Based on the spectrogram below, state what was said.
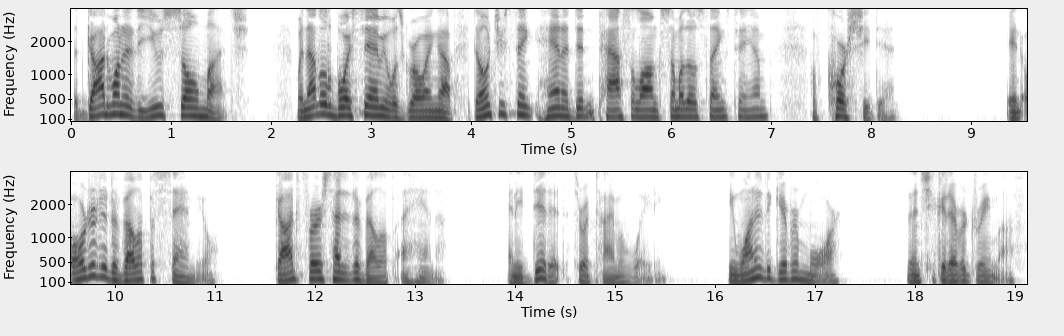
that God wanted to use so much, when that little boy Samuel was growing up, don't you think Hannah didn't pass along some of those things to him? Of course she did. In order to develop a Samuel, God first had to develop a Hannah, and he did it through a time of waiting. He wanted to give her more than she could ever dream of.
